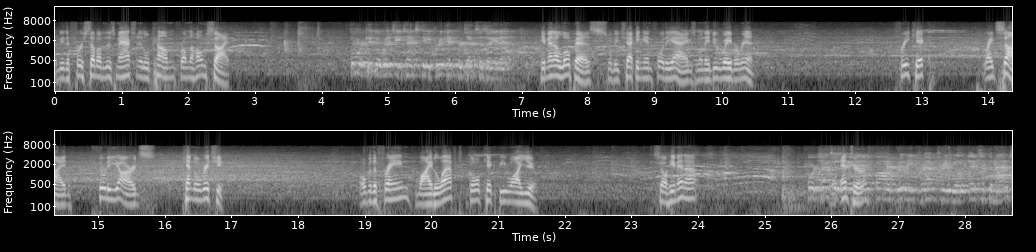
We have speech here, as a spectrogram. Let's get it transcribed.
will be the first sub of this match, and it'll come from the home side. Kendall Ritchie takes the free kick for Texas A&M. Jimena Lopez will be checking in for the Ags when they do waiver in. Free kick, right side, 30 yards. Kendall Ritchie. Over the frame, wide left, goal kick BYU. So Jimena Texas Enter. Brittany Crabtree will exit the match,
